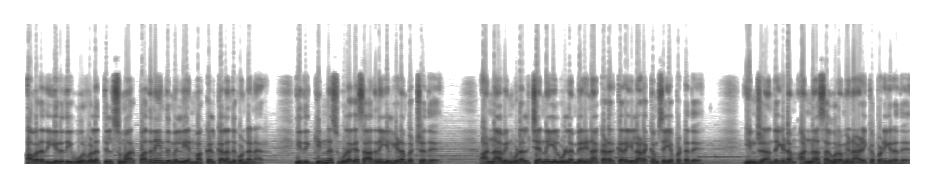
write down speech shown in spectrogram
அவரது இறுதி ஊர்வலத்தில் சுமார் பதினைந்து மில்லியன் மக்கள் கலந்து கொண்டனர். இது கின்னஸ் உலக சாதனையில் இடம்பெற்றது. அண்ணாவின் உடல் சென்னையில் உள்ள மெரினா கடற்கரையில் அடக்கம் செய்யப்பட்டது. இன்று அந்த இடம் அண்ணா சகுரம் என அழைக்கப்படுகிறது.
